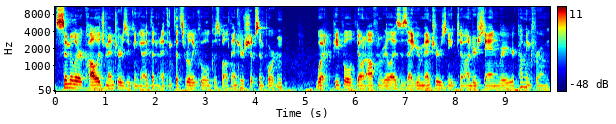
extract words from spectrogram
similar college mentors who can guide them, and I think that's really cool because while mentorship's important, what people don't often realize is that your mentors need to understand where you're coming from,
